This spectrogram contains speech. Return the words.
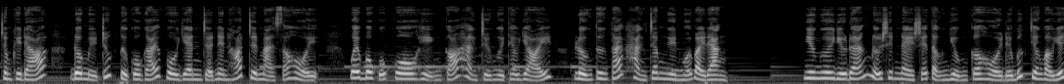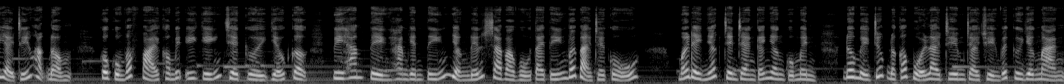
Trong khi đó, Đô Mỹ Trúc từ cô gái vô danh trở nên hot trên mạng xã hội. Weibo của cô hiện có hàng triệu người theo dõi, lượng tương tác hàng trăm nghìn mỗi bài đăng. Nhiều người dự đoán nữ sinh này sẽ tận dụng cơ hội để bước chân vào giới giải trí hoạt động. Cô cũng vấp phải không ít ý kiến chê cười, giễu cợt vì ham tiền, ham danh tiếng dẫn đến sa vào vụ tai tiếng với bạn trai cũ. Mới đây nhất trên trang cá nhân của mình, Đô Mỹ Trúc đã có buổi livestream trò chuyện với cư dân mạng.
